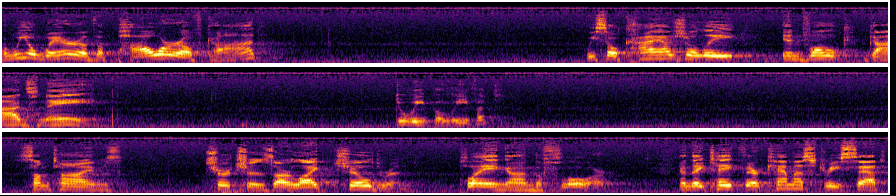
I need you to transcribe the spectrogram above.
Are we aware of the power of God? We so casually invoke God's name. Do we believe it? Sometimes churches are like children playing on the floor. And they take their chemistry set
